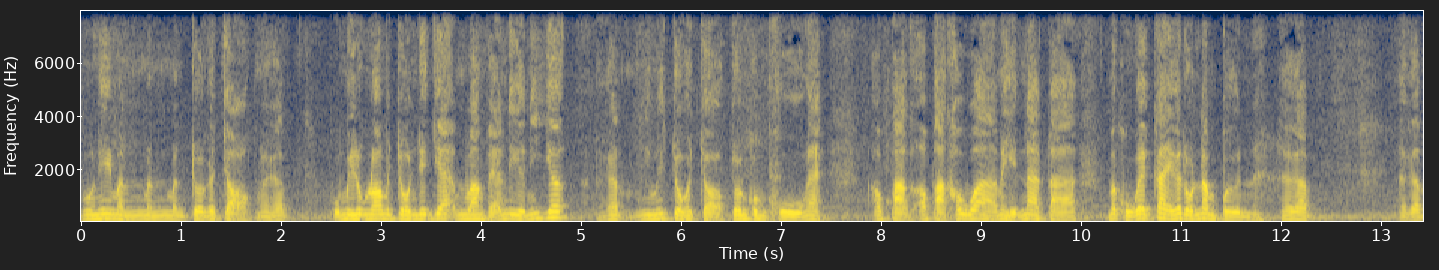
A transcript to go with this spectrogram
พวกนี้มันมันมันโจรกระจอกนะครับ ผมมีลูกน้องเป็นโจรเยอะแยะมันวางแผนดีกว่านี้เยอะนะครับนี่ไม่โจรกระจอกโจรข่มขู่ไงเอาปากเอาปากเข้าว่าไม่เห็นหน้าตามาขู่ใกล้ๆก็โดนนำปืนนะครับนะครับ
